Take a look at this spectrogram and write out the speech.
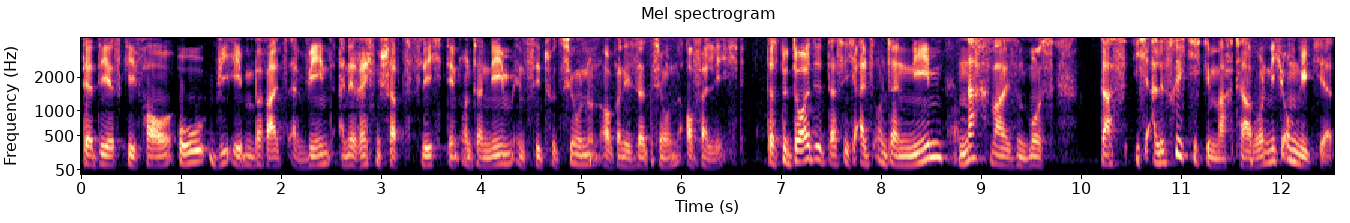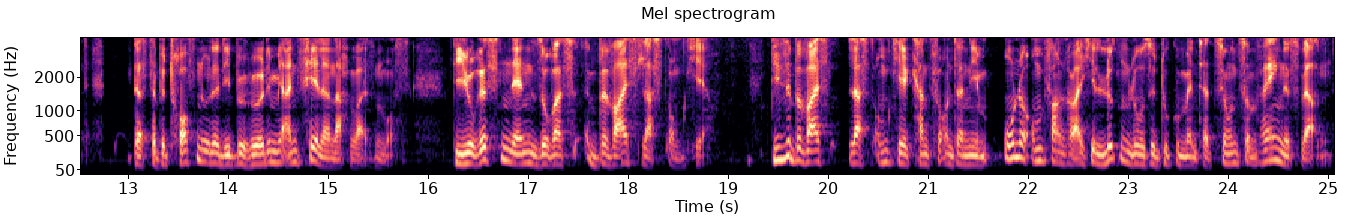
der DSGVO, wie eben bereits erwähnt, eine Rechenschaftspflicht den Unternehmen, Institutionen und Organisationen auferlegt. Das bedeutet, dass ich als Unternehmen nachweisen muss, dass ich alles richtig gemacht habe und nicht umgekehrt dass der Betroffene oder die Behörde mir einen Fehler nachweisen muss. Die Juristen nennen sowas Beweislastumkehr. Diese Beweislastumkehr kann für Unternehmen ohne umfangreiche, lückenlose Dokumentation zum Verhängnis werden,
